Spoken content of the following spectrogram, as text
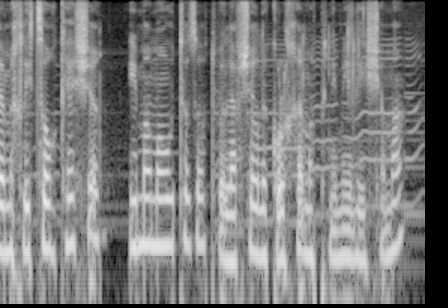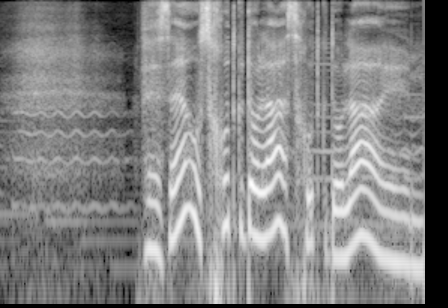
אתכם איך ליצור קשר עם המהות הזאת ולאפשר לקולכם הפנימי להישמע. וזהו, זכות גדולה, זכות גדולה. אמ,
